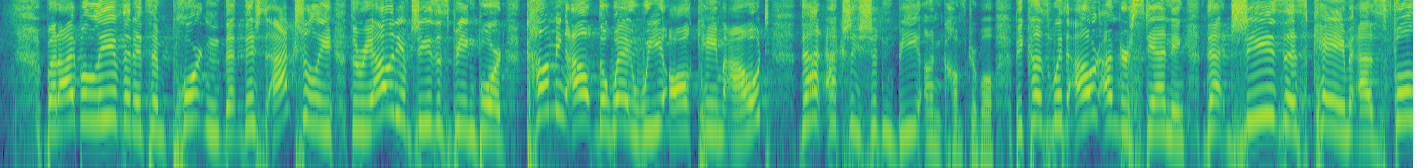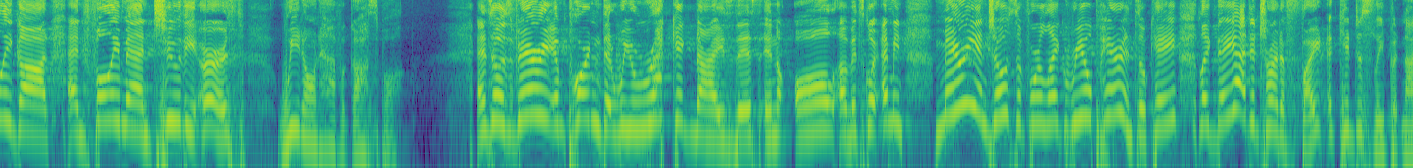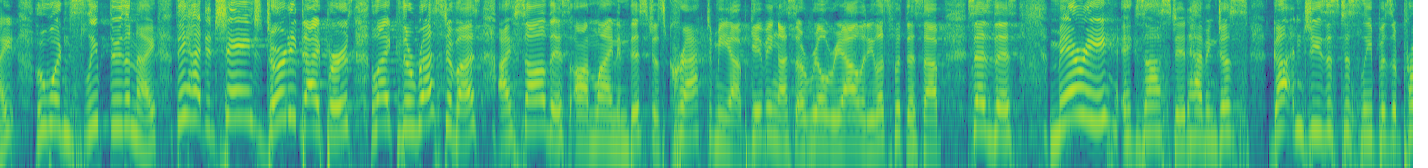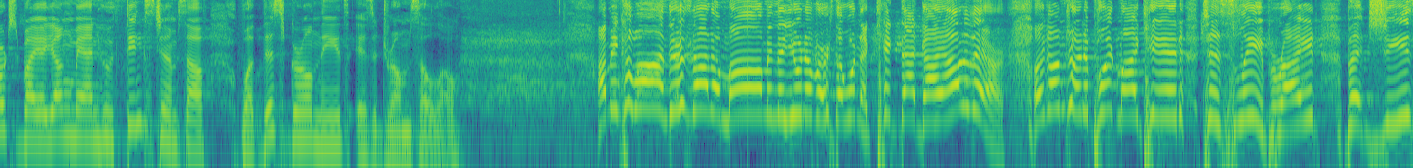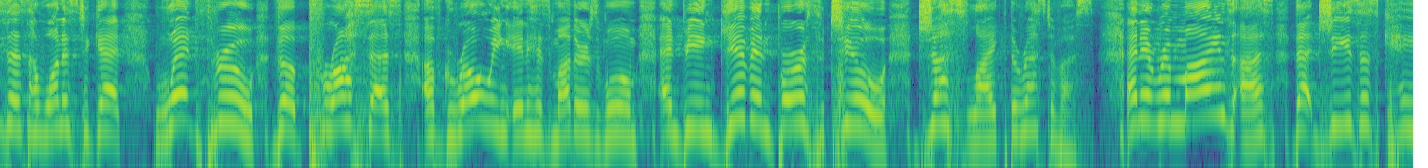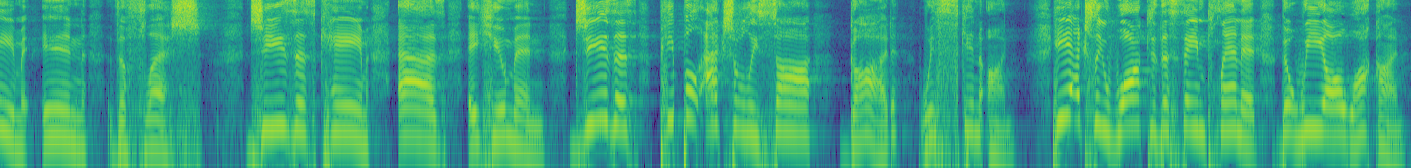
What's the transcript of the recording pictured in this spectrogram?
But I believe that it's important that this actually, the reality of Jesus being born, coming out the way we all came out, that actually shouldn't be uncomfortable. Because without understanding that Jesus came as fully God and fully man to the earth, we don't have a gospel. And so it's very important that we recognize this in all of its glory. I mean, Mary and Joseph were like real parents, okay? Like they had to try to fight a kid to sleep at night who wouldn't sleep through the night. They had to change dirty diapers like the rest of us. I saw this online and this just cracked me up, giving us a real reality. Let's put this up. It says this Mary, exhausted, having just gotten Jesus to sleep, is approached by a young man who thinks to himself, What this girl needs is a drum solo. I mean, come on, there's not a mom in the universe that wouldn't have kicked that guy out of there. Like, I'm trying to put my kid to sleep, right? But Jesus, I want us to get, went through the process of growing in his mother's womb and being given birth to, just like the rest of us. And it reminds us that Jesus came in the flesh. Jesus came as a human. Jesus, people actually saw God with skin on. He actually walked the same planet that we all walk on.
